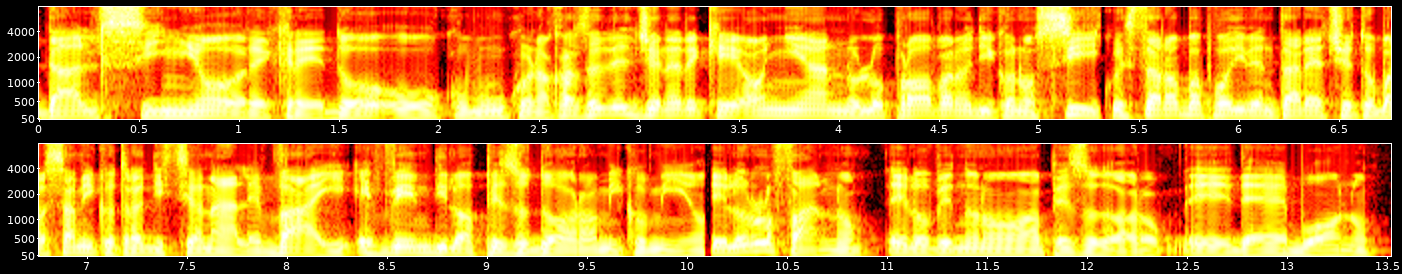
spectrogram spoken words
dal signore, credo, o comunque una cosa del genere che ogni anno lo provano e dicono sì, questa roba può diventare aceto balsamico tradizionale, vai e vendilo a peso d'oro, amico mio. E loro lo fanno e lo vendono a peso d'oro ed è buono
